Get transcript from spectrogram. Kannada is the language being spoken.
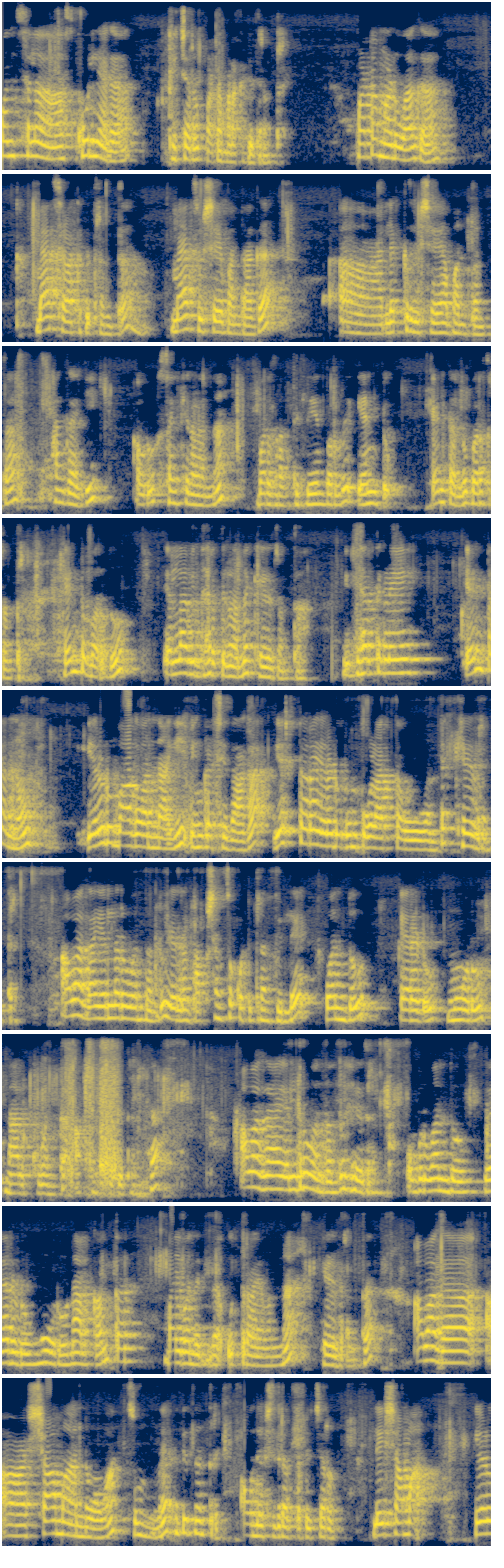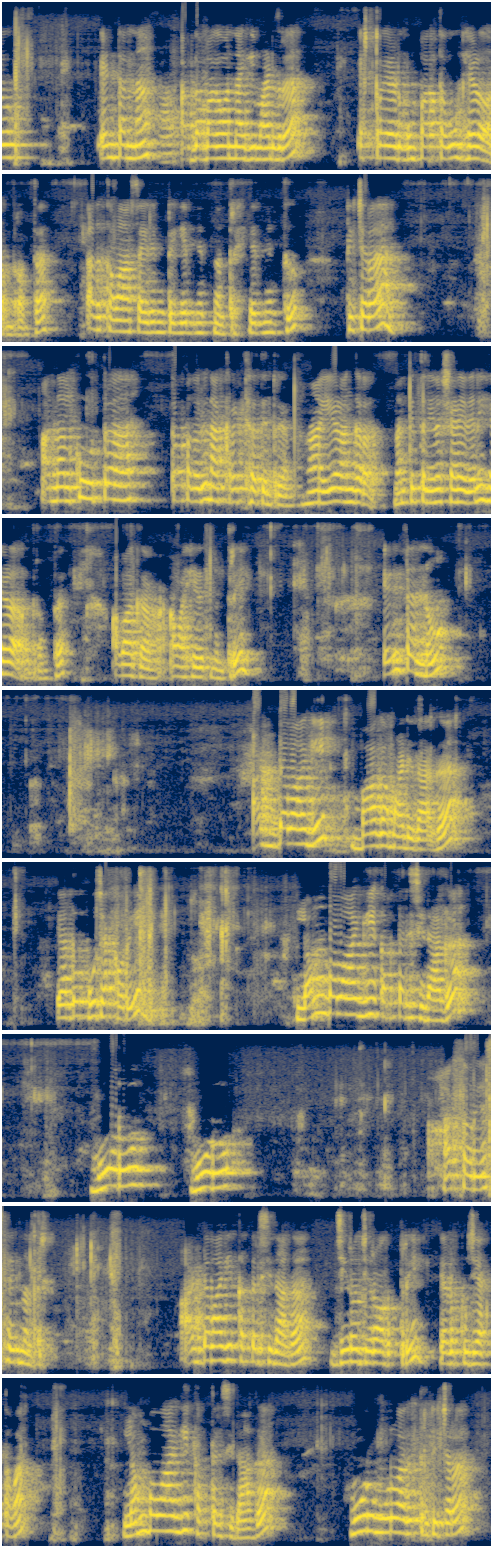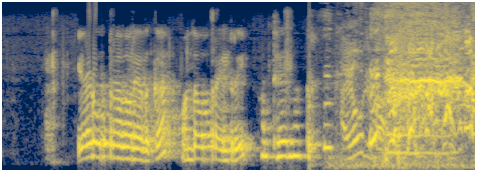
ಒಂದ್ಸಲ ಸ್ಕೂಲ್ನ್ಯಾಗ ಟೀಚರು ಪಾಠ ಮಾಡಕತ್ತಿದ್ರಂತ್ರಿ ಪಾಠ ಮಾಡುವಾಗ ಮ್ಯಾಥ್ಸ್ ಹೇಳಕತ್ತಿದ್ರಂತ. ಮ್ಯಾಥ್ಸ್ ವಿಷಯ ಬಂದಾಗ ಲೆಕ್ಕದ ವಿಷಯ ಬಂತಂತ. ಹಾಗಾಗಿ ಅವರು ಸಂಖ್ಯೆಗಳನ್ನು ಬರೆದ್ರಂತ. ಇಲ್ಲಿ ಏನು ಬರೆದ್ರು ಎಂಟು. ಎಂಟನ್ನು ಬರೆದ್ರಂತ. ಎಂಟು ಬರೆದು ಎಲ್ಲ ವಿದ್ಯಾರ್ಥಿಗಳನ್ನ ಕೇಳಿದ್ರಂತ. ವಿದ್ಯಾರ್ಥಿಗಳೇ, ಎಂಟನ್ನು ಎರಡು ಭಾಗವನ್ನಾಗಿ ವಿಂಗಡಿಸಿದಾಗ ಎಷ್ಟರ ಎರಡು ಗುಂಪುಗಳಾಗ್ತಾವು ಅಂತ ಕೇಳಿದ್ರಂತ್ರಿ ಅವಾಗ ಎಲ್ಲರೂ ಒಂದೊಂದು ಎರಡು ಆಪ್ಷನ್ಸ್ ಕೊಟ್ಟಿದ್ರಂತ ಇಲ್ಲೇ. ಒಂದು, ಎರಡು, ಮೂರು, ನಾಲ್ಕು ಅಂತ ಆಪ್ಷನ್ಸ್ ಕೊಟ್ಟಿದ್ರಂತ. ಅವಾಗ ಎಲ್ಲರೂ ಒಂದೊಂದು ಹೇಳಿದ್ರಂತ. ಒಬ್ರು ಒಂದು, ಎರಡು, ಮೂರು, ನಾಲ್ಕು ಅಂತ ಬಾಯಿ ಬಂದಿದ್ದ ಉತ್ತರಾಯವನ್ನ ಹೇಳಿದ್ರಂತ. ಅವಾಗ, ಆ, ಶ್ಯಾಮ ಅನ್ನುವ ಸುಮ್ಮನೆ ಕೂತಿದ್ನಂತ್ರಿ ಅವನು ಎಷ್ಟಿದ್ರಂತ ಟೀಚರ್ ಲೇ, ಶ್ಯಾಮ, ಹೇಳು. ಎಂಟನ್ನ ಅರ್ಧ ಭಾಗವನ್ನಾಗಿ ಮಾಡಿದ್ರ ಎಷ್ಟರ ಎರಡು ಗುಂಪಾಗ್ತಾವು ಹೇಳು ಅಂದ್ರಂತ. ಅದಕ್ಕೆ ಅವ ಸೈಲೆಂಟ್ ಎದ್ದು ನಿಂತಂತ್ರಿ ಎದ್ದು ನಿಂತು, ಟೀಚರ ಆ ನಾಲ್ಕು ಉತ್ತರ ತಪ್ಪದವ್ರಿ ನಾ ಕರೆಕ್ಟ್ ಹೇಳ್ತೀನಿ ರೀ ಹಾ ಹಾಂ ಹೇಳ ಹಂಗಾರ. ನನ್ಕಿಂತ ನೀನ ಶಾಣೆ ಇದೇನೆ ಹೇಳ ಅಂದ್ರಂತ ಅವಾಗ ಅವ ಹೇಳಿದ್ನಂತ್ರಿ. ಎಂಟನ್ನು ಅಡ್ಡವಾಗಿ ಭಾಗ ಮಾಡಿದಾಗ ಎರಡು ಪೂಜಾಕವ್ರಿ ಲಂಬವಾಗಿ ಕತ್ತರಿಸಿದಾಗ, ಮೂರು ಮೂರು ಹಾಕ್ತಾವ್ರಿ ಅಂತ ಹೇಳಿದ್ನಂತ್ರಿ. ಅಡ್ಡವಾಗಿ ಕತ್ತರಿಸಿದಾಗ, ಜೀರೋ ಜೀರೋ ಆಗತ್ರಿ. ಎರಡು ಪೂಜೆ ಆಗ್ತಾವ. ಲಂಬವಾಗಿ ಕತ್ತರಿಸಿದಾಗ ಮೂರು ಮೂರು ಆಗತ್ರಿ ಟೀಚರ ಎರಡು ಉತ್ತರ ಅದಾವ್ರಿ ಅದಕ್ಕೆ. ಒಂದ ಉತ್ತರ ಇಲ್ರಿ. ಅಂತ ಹೇಳಿದ್ನಂತ್ರಿ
